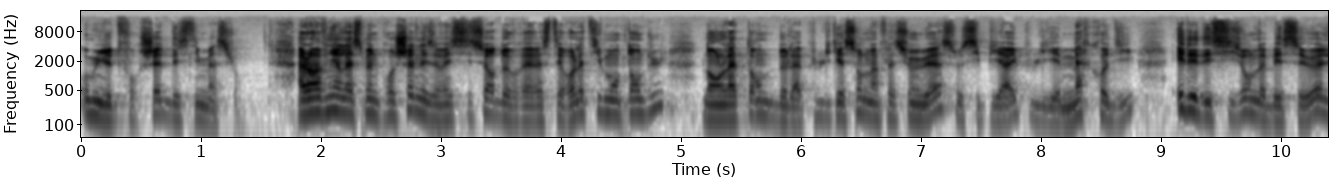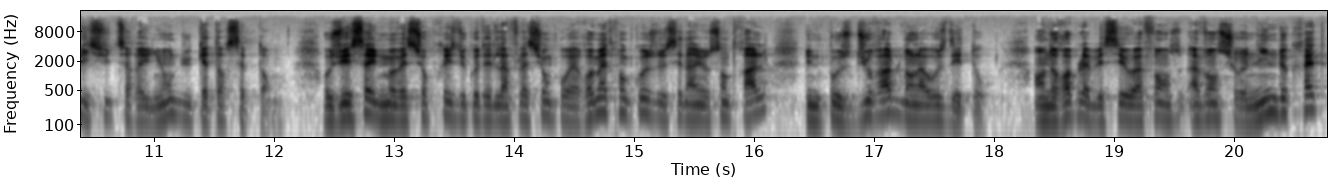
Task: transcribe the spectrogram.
au milieu de fourchettes d'estimation. Alors à venir la semaine prochaine, les investisseurs devraient rester relativement tendus dans l'attente de la publication de l'inflation US, le CPI publié mercredi, et des décisions de la BCE à l'issue de sa réunion du 14 septembre. Aux USA, une mauvaise surprise du côté de l'inflation pourrait remettre en cause le scénario central d'une pause durable dans la hausse des taux. En Europe, la BCE avance sur une ligne de crête,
